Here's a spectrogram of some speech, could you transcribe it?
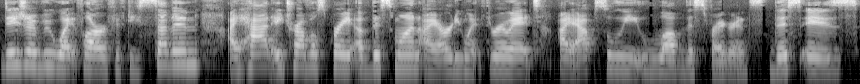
Deja Vu White Flower 57. I had a travel spray of this one. I already went through it. I absolutely love this fragrance. This is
